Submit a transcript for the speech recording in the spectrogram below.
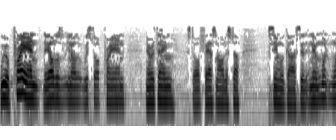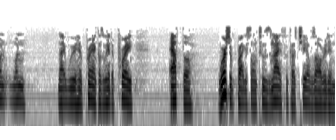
we were praying. The elders, you know, we start praying and everything, start fasting, all this stuff, seeing what God said. And then one, one, one night we were here praying because we had to pray after worship practice on Tuesday nights because Chad was already in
